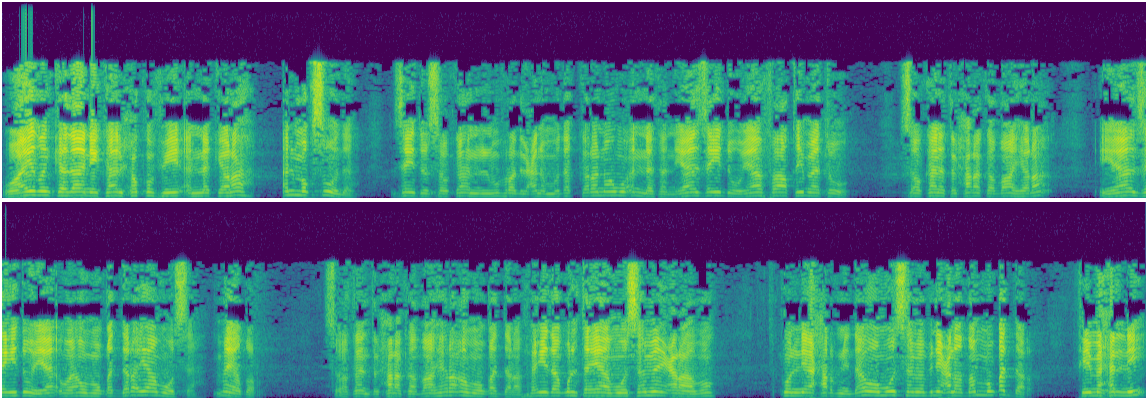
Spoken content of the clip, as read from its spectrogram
وأيضا كذلك الحكم في النكرة المقصودة. زيد سواء كان المفرد العلم مذكرا أو مؤنثا. يا زيد يا فاطمة سواء كانت الحركة ظاهرة يا زيد يا أو مقدرة يا موسى ما يضر. سواء كانت الحركة ظاهرة أو مقدرة. فإذا قلت يا موسى ما إعرابه؟ تكون لي حرف نداء وموسى مبني على ضم مقدر في محل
